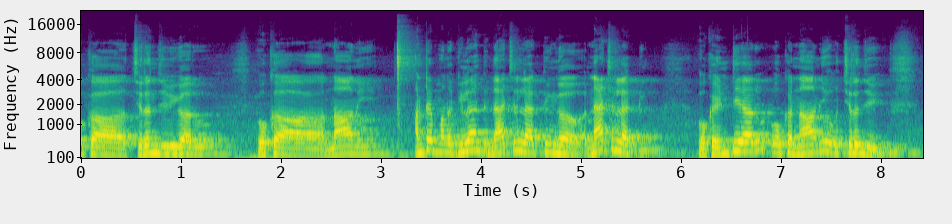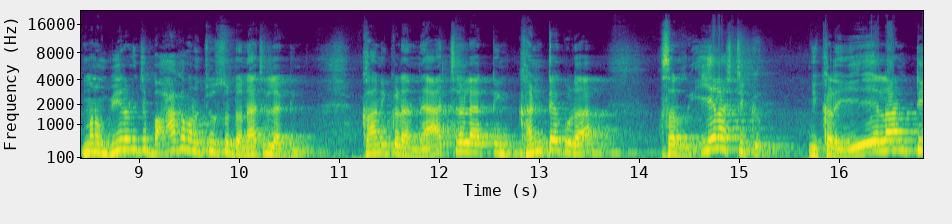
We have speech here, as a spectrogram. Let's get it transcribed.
ఒక చిరంజీవి గారు ఒక నాని. అంటే మనకి ఇలాంటి న్యాచురల్ యాక్టింగ్ న్యాచురల్ యాక్టింగ్ ఒక ఎన్టీఆర్ ఒక నాని ఒక చిరంజీవి. మనం వీళ్ళ నుంచి బాగా మనం చూస్తుంటాం న్యాచురల్ యాక్టింగ్ కానీ ఇక్కడ న్యాచురల్ యాక్టింగ్ కంటే కూడా అసలు రియలిస్టిక్ ఇక్కడ ఎలాంటి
